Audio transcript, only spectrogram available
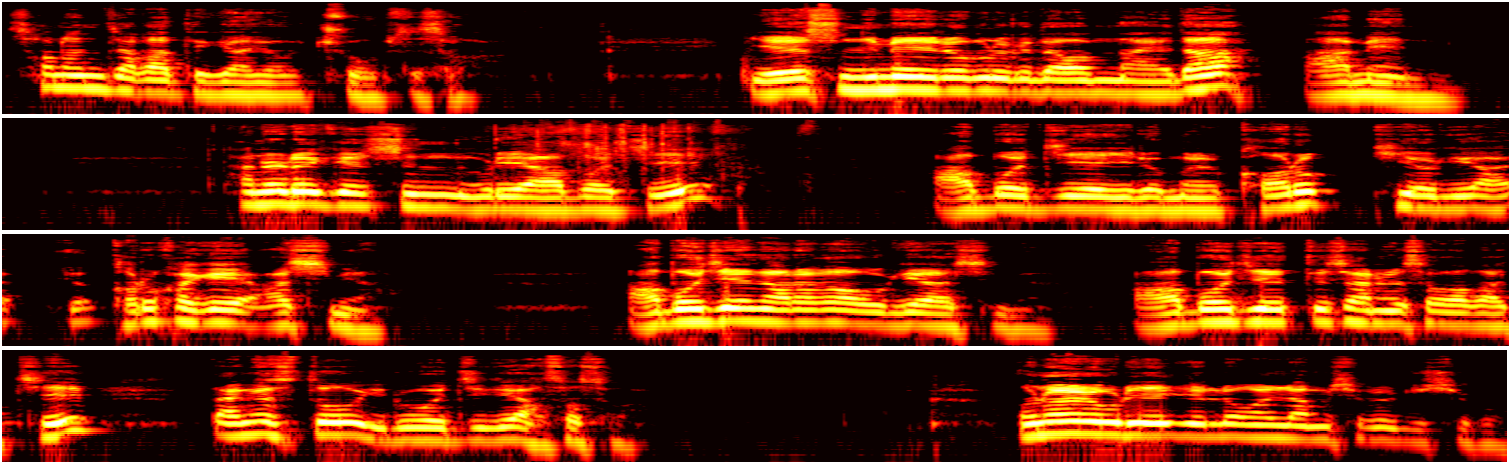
선언자가 되게 하여 주옵소서. 예수님의 이름으로 기도하옵나이다. 아멘. 하늘에 계신 우리 아버지, 아버지의 이름을 거룩 기억이, 거룩하게 하시며, 아버지의 나라가 오게 하시며, 아버지의 뜻이 하늘서와 같이 땅에서도 이루어지게 하소서. 오늘 우리에게 일용할 양식을 주시고,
